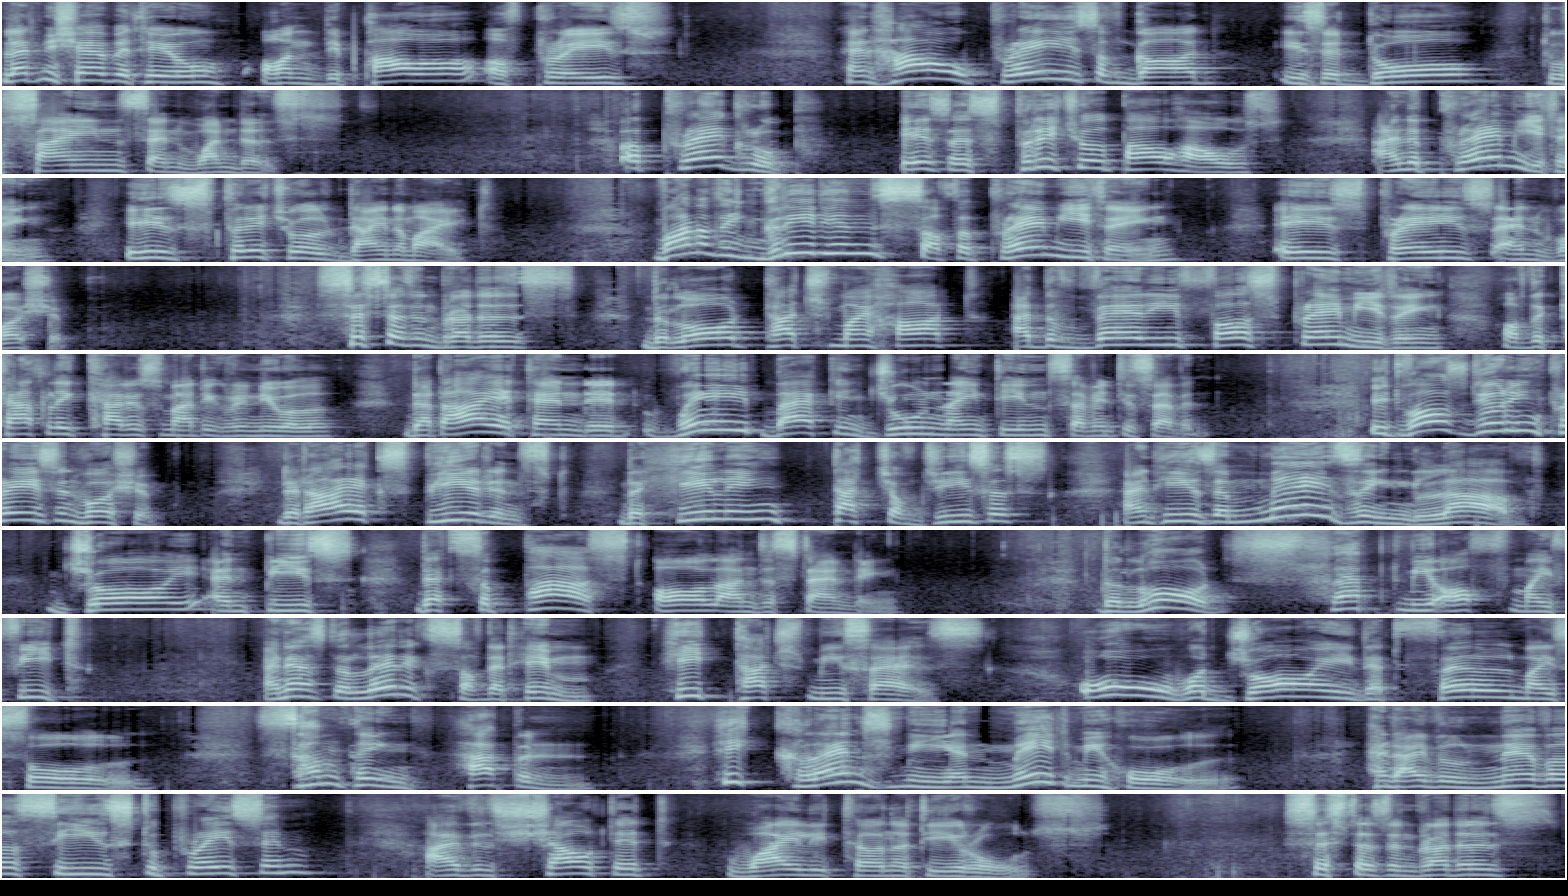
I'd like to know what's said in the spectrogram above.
let me share with you on the power of praise and how praise of God is a door to signs and wonders. A prayer group is a spiritual powerhouse and a prayer meeting is spiritual dynamite. One of the ingredients of a prayer meeting is praise and worship. Sisters and brothers, The Lord touched my heart at the very first prayer meeting of the Catholic Charismatic Renewal that I attended way back in June 1977. It was during praise and worship that I experienced the healing touch of Jesus and His amazing love, joy, and peace that surpassed all understanding. The Lord swept me off my feet And as the lyrics of that hymn, He Touched Me says, Oh, what joy that filled my soul! Something happened. He cleansed me and made me whole. And I will never cease to praise Him. I will shout it while eternity rolls. Sisters and brothers,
